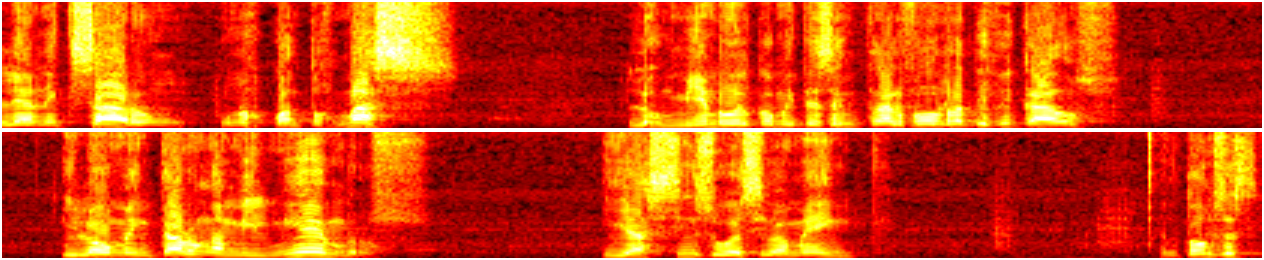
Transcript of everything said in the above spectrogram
le anexaron unos cuantos más. Los miembros del comité central fueron ratificados y lo aumentaron a mil miembros y así sucesivamente. Entonces,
